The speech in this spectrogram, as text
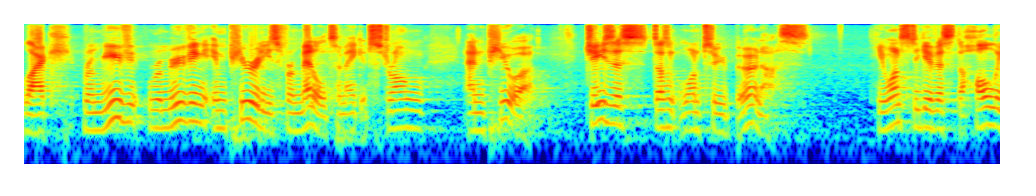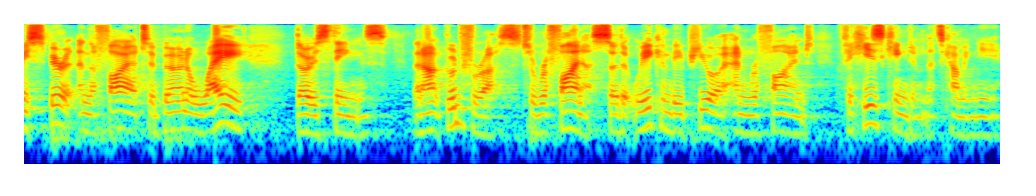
like remove, removing impurities from metal to make it strong and pure. Jesus doesn't want to burn us, He wants to give us the Holy Spirit and the fire to burn away those things that aren't good for us, to refine us so that we can be pure and refined for His kingdom that's coming near.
